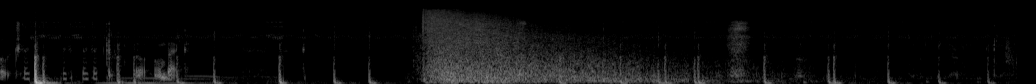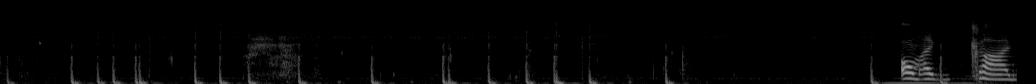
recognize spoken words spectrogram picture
Oh, check. check, check, check. Oh, I'm back. Oh my god.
